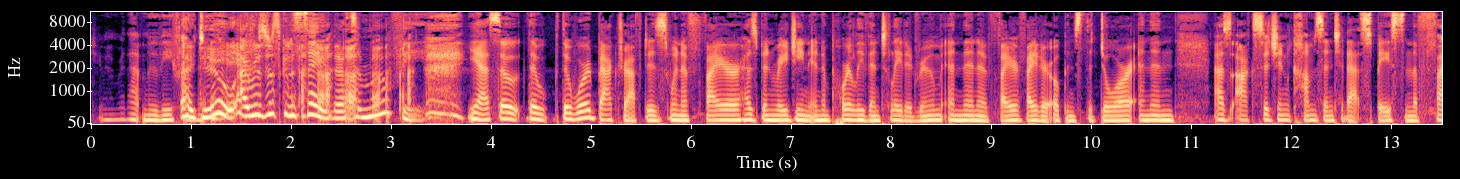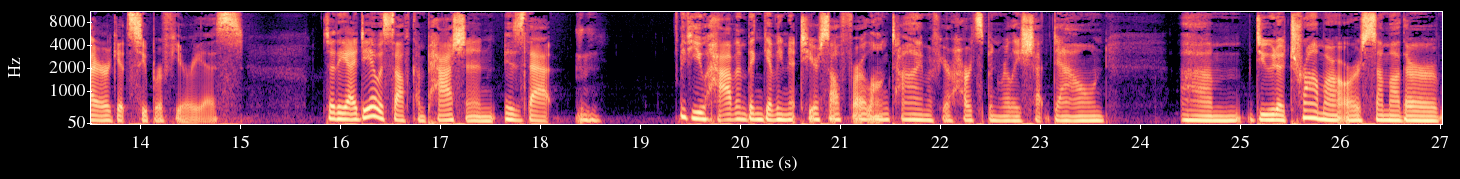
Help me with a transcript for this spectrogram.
Do you remember that movie? From I do. I was just going to say that's a movie. Yeah. So the the word backdraft is when a fire has been raging in a poorly ventilated room, and then a firefighter opens the door, and then as oxygen comes into that space, and the fire gets super furious. So the idea with self compassion is that if you haven't been giving it to yourself for a long time, if your heart's been really shut down um, due to trauma or some other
